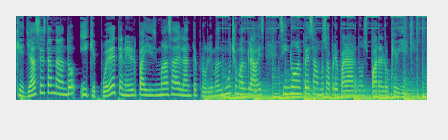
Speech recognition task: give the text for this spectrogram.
que ya se están dando y que puede tener el país más adelante problemas mucho más graves si no empezamos a prepararnos para lo que viene.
